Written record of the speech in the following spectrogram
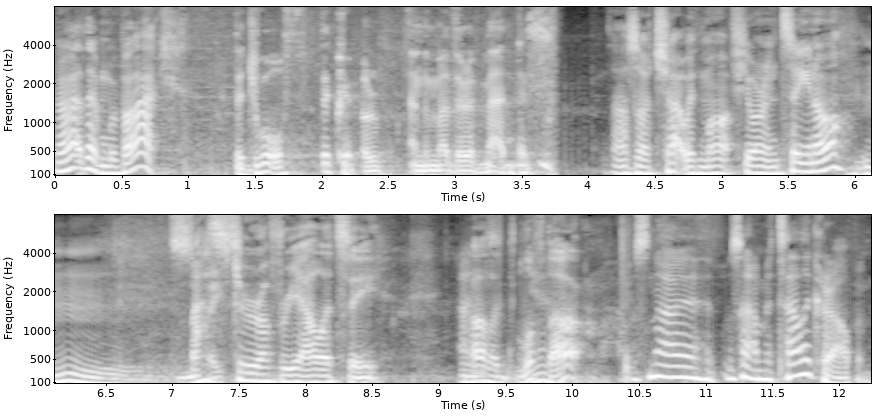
Right, then, we're back. The dwarf, the cripple, and the mother of madness. That's our chat with Mark Fiorentino, master of reality. And- oh, I love yeah. that. Wasn't that a, was that a Metallica album?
